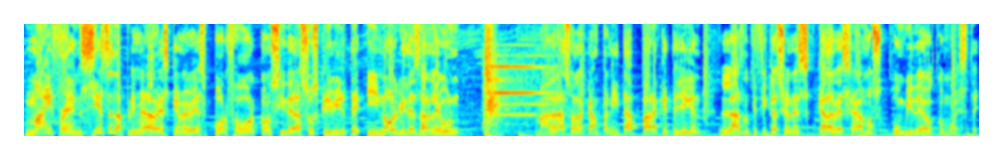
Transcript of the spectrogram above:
My friend, si esta es la primera vez que me ves, por favor considera suscribirte y no olvides darle un madrazo a la campanita para que te lleguen las notificaciones cada vez que hagamos un video como este.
